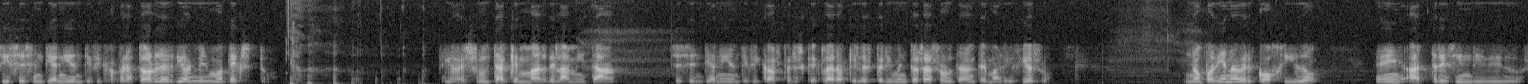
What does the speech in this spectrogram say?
si se sentían identificados. Pero a todos les dio el mismo texto. Y resulta que más de la mitad se sentían identificados, pero es que claro, aquí el experimento es absolutamente malicioso. No podían haber cogido ¿eh? a tres individuos,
